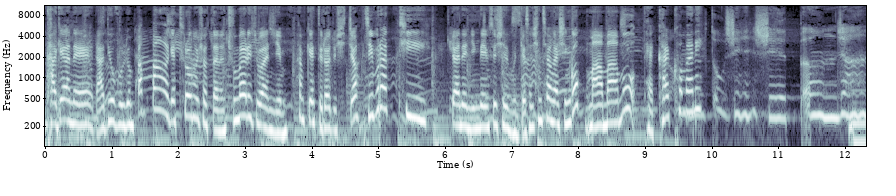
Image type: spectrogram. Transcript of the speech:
가게 안에 라디오 볼륨 빵빵하게 틀어놓으셨다는 주말이 조아님 함께 들어주시죠. 지브라티라는 닉네임 쓰시는 분께서 신청하신 곡 마마무 데칼코마니. 잔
